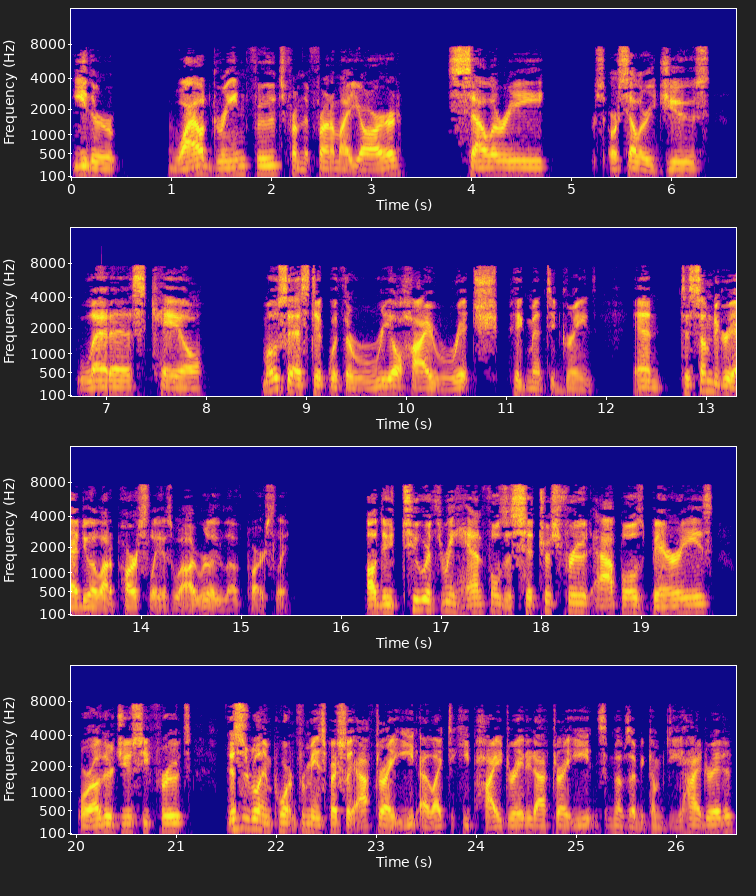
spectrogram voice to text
either wild green foods from the front of my yard, celery or celery juice, lettuce, kale. Mostly I stick with the real high, rich, pigmented greens. And to some degree, I do a lot of parsley as well. I really love parsley. I'll do two or three handfuls of citrus fruit, apples, berries, or other juicy fruits. This is really important for me, especially after I eat. I like to keep hydrated after I eat, and sometimes I become dehydrated.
